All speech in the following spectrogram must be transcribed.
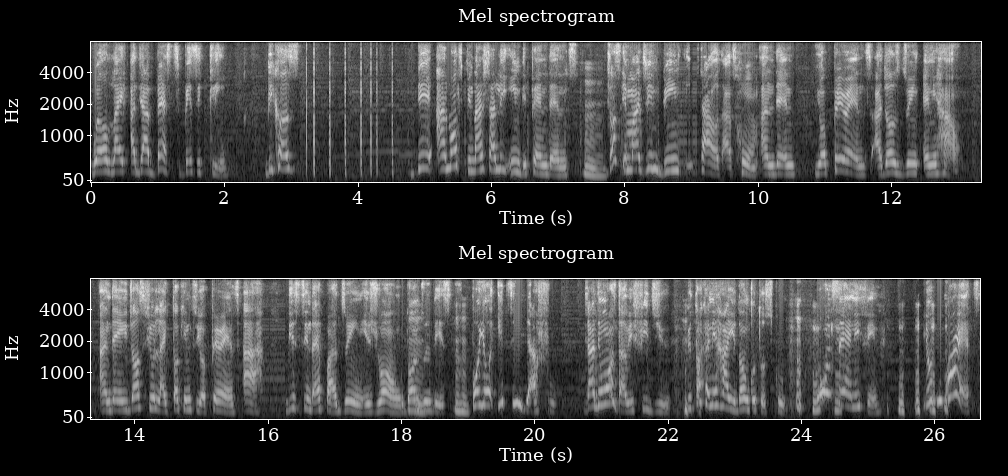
well like at their best basically. Because they are not financially independent. Hmm. Just imagine being a child at home and then your parents are just doing anyhow and then you just feel like talking to your parents ah this thing that people are doing is wrong. Don't mm-hmm. do this. Mm-hmm. But you're eating their food. They are the ones that will feed you. You talk anyhow, you don't go to school. You won't say anything. You'll be quiet.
